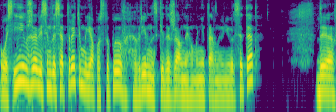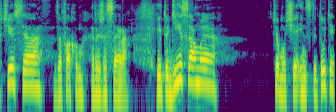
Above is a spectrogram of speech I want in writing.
Ось, і вже в 83-му я поступив в Рівненський державний гуманітарний університет, де вчився за фахом режисера. І тоді саме в цьому ще інституті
